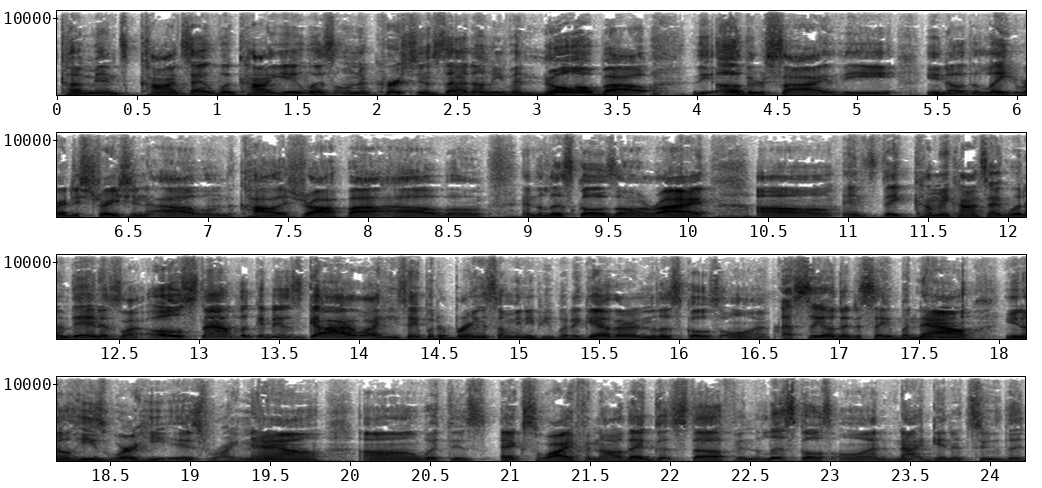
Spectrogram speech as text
come in contact with Kanye West on the Christian side I don't even know about the other side, the you know the late registration album, the college dropout album, and the list goes on, right? Um, and they come in contact with him, then it's like, oh snap, look at this guy, like he's able to bring so many people together, and the list goes on. I say all that to say, but now you know he's where he is right now, um, with his ex-wife and all that good stuff, and the list goes on. Not getting into the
